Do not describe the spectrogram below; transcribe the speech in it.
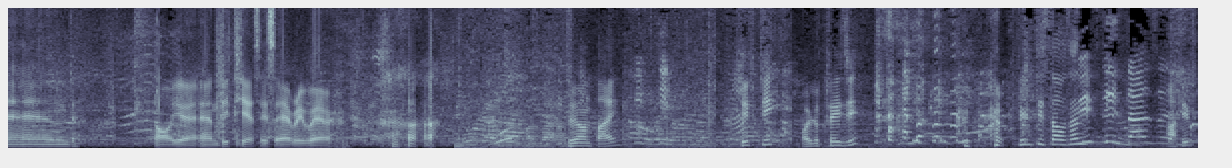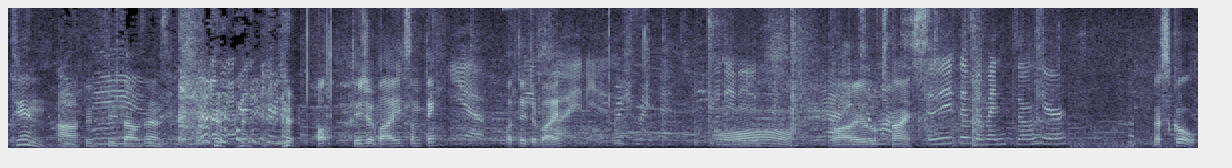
And oh yeah, and BTS is everywhere. Do you want to buy? 50? 50? Are you crazy? 50,000? 15,000. Ah, 15. Ah, 15,000. oh, did you buy something? Yeah. What did you buy? Fish magnet. Oh, wow, it looks nice. Is it a memento here? Let's go.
